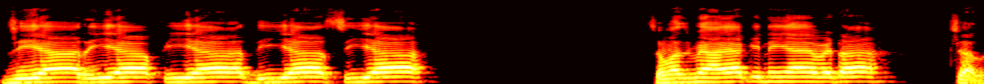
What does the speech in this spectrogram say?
जिया रिया पिया दिया सिया समझ में आया कि नहीं आया बेटा ચાલો,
